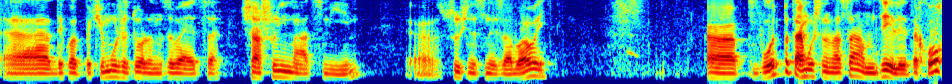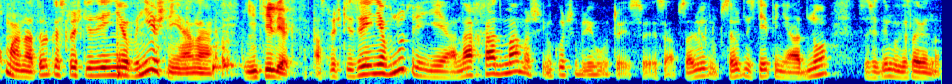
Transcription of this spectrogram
Э, так вот, почему же Тора называется шашуим ацмиим, сущностной забавой? А, вот потому что на самом деле эта хохма, она только с точки зрения внешней, она интеллект, а с точки зрения внутренней, она хад мамаш, им куши бреву, то есть в абсолютной степени одно со святым благословенным.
